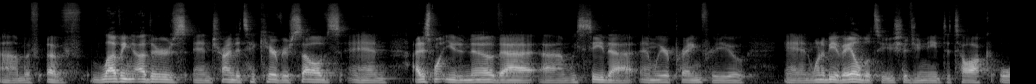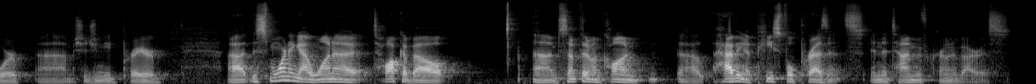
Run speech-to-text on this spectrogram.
um, of, of, loving others and trying to take care of yourselves. And I just want you to know that um, we see that and we are praying for you and want to be available to you should you need to talk or um, should you need prayer. Uh, this morning, I want to talk about um, something I'm calling uh, having a peaceful presence in the time of coronavirus.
